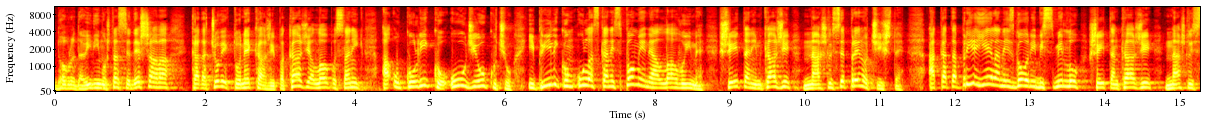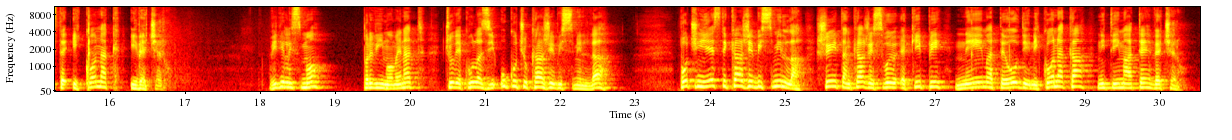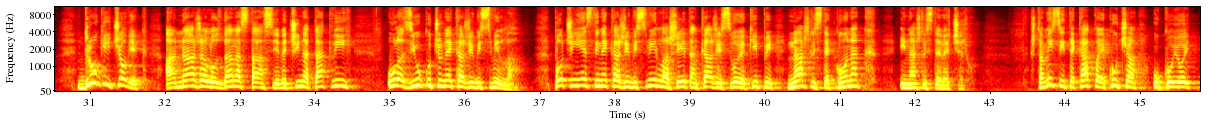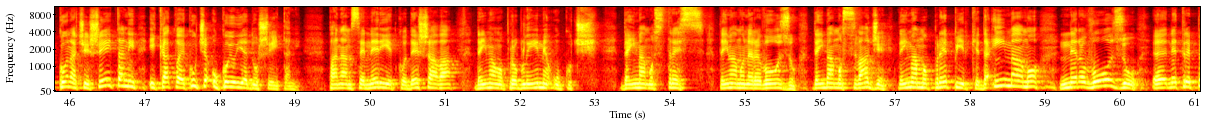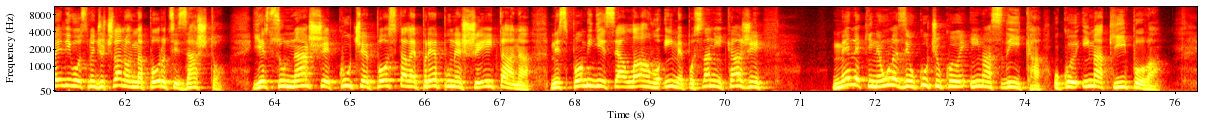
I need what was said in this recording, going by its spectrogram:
Dobro, da vidimo šta se dešava kada čovjek to ne kaže. Pa kaže Allah poslanik, a ukoliko uđe u kuću i prilikom ulaska ne spomene Allahovo ime, šetan im kaže, našli se prenoćište. A kada prije jela ne izgovori bismilu, šetan kaže, našli ste i konak i večeru. Vidjeli smo prvi moment, čovjek ulazi u kuću, kaže bismillah, Počinje jesti, kaže bismillah. Šeitan kaže svojoj ekipi, nemate ovdje ni konaka, niti imate večeru. Drugi čovjek, a nažalost danas tas je većina takvih, ulazi u kuću, ne kaže bismillah. Počinje jesti, ne kaže bismillah, šetan kaže svojoj ekipi, našli ste konak i našli ste večeru. Šta mislite kakva je kuća u kojoj konače šetani i kakva je kuća u kojoj jedu šetani? Pa nam se nerijetko dešava da imamo probleme u kući da imamo stres, da imamo nervozu, da imamo svađe, da imamo prepirke, da imamo nervozu, e, netrepeljivost među članovima poruci. Zašto? Jer su naše kuće postale prepune šeitana. Ne spominje se Allahovo ime. Poslanik kaže, meleki ne ulaze u kuću u kojoj ima slika, u kojoj ima kipova.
